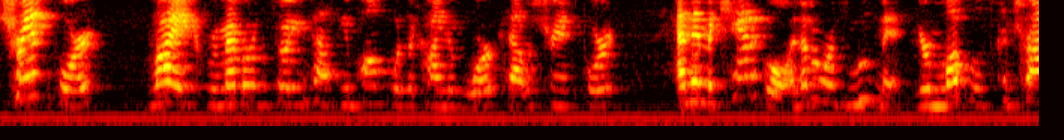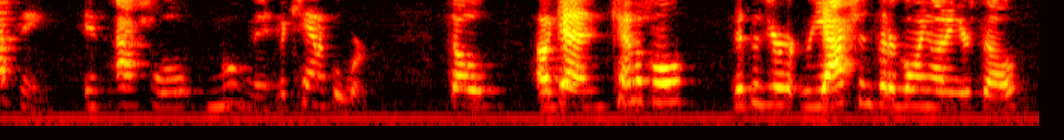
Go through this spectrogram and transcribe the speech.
Transport, like, remember the sodium potassium pump was a kind of work that was transport. And then mechanical, in other words, movement. Your muscles contracting is actual movement, mechanical work. So, again, chemical, this is your reactions that are going on in your cells.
